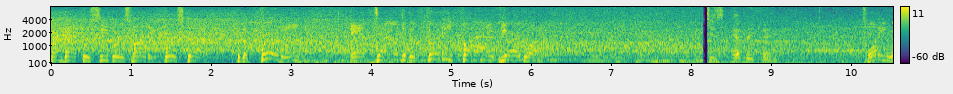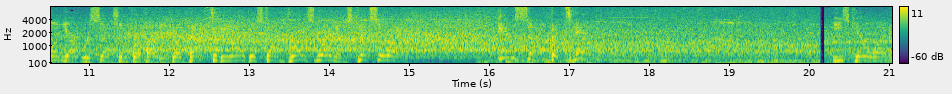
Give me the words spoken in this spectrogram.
Comeback receiver is Hardy. First down to the 40 and down to the 35-yard line. This is everything. 21-yard reception for Hardy. Go back to the air this time. Bryce Williams gets away. Inside the 10. East Carolina.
